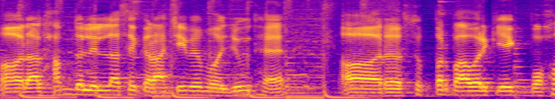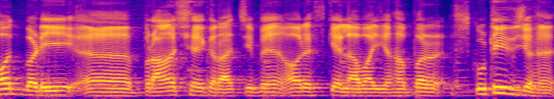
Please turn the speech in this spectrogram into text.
और अल्हम्दुलिल्लाह से कराची में मौजूद है और सुपर पावर की एक बहुत बड़ी ब्रांच है कराची में और इसके अलावा यहाँ पर स्कूटीज़ जो हैं,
